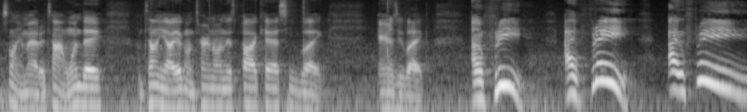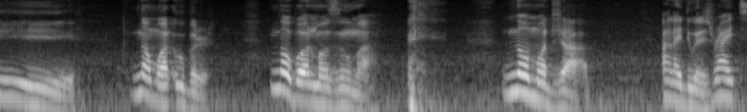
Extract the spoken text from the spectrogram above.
It's only a matter of time. One day, I'm telling y'all, you're gonna turn on this podcast and be like, Aaron's be like, I'm free. I'm free. I'm free. No more Uber. No more Mozuma. no more job. All I do is write,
